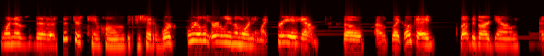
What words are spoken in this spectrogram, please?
one of the sisters came home because she had to work really early in the morning, like 3 a.m. So I was like, okay, let the guard down. I,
